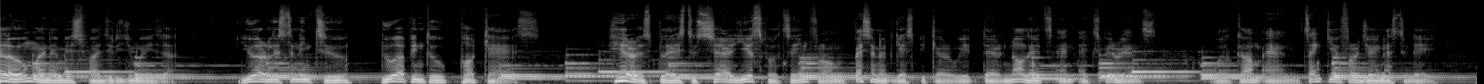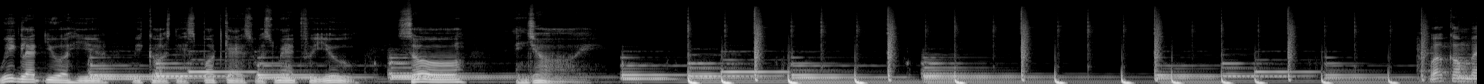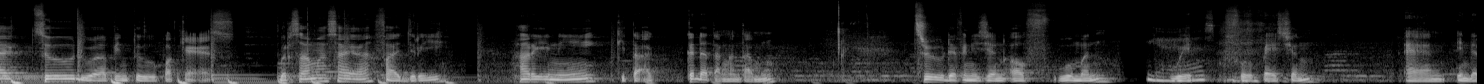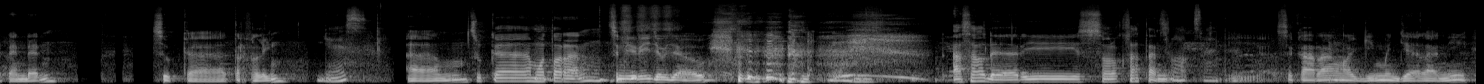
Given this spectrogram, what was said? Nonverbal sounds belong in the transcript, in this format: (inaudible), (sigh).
Hello, my name is Fajri Jumaiza. You are listening to Dua Pintu Podcast. Here is place to share useful things from passionate guest speaker with their knowledge and experience. Welcome and thank you for joining us today. We glad you are here because this podcast was made for you. So, enjoy. Welcome back to Dua Pintu Podcast. Bersama saya Fajri. Hari ini kita kedatangan tamu. True definition of woman with Yes. full passion and independent. Suka traveling, Yes. um, suka motoran sendiri jauh-jauh. (laughs) Asal dari Solok Selatan. Solok Selatan. Iya, sekarang lagi menjalani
